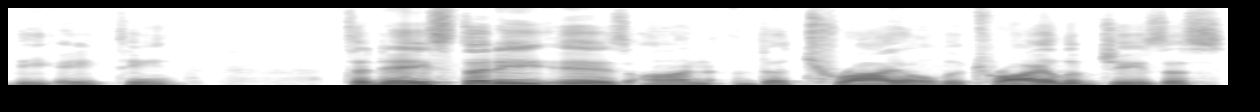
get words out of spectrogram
the 18th. Today's study is on the trial, the trial of Jesus,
